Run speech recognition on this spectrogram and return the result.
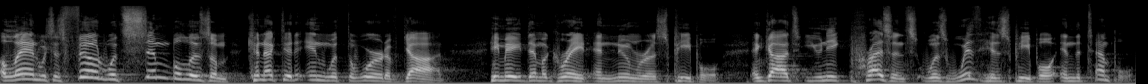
a land which is filled with symbolism connected in with the Word of God. He made them a great and numerous people, and God's unique presence was with his people in the temple.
